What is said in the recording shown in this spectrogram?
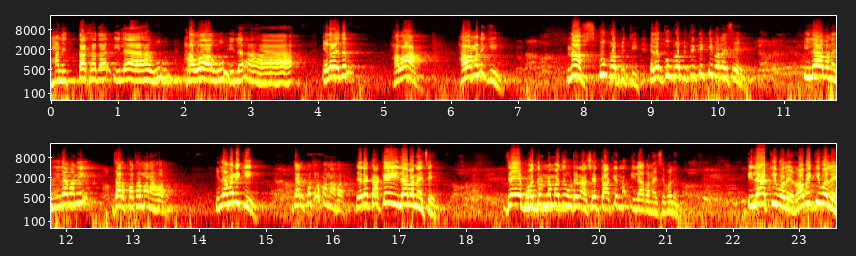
মানে তাকাদা ইলাহু, হাওয়াহু ইলাহা। এরা এদের হাওয়া। হাওয়া মানে কি? নফস, কুপ্রবৃত্তি। এদের কুপ্রবৃত্তিকে কি বানাইছে? ইলা বানাইছে। ইলা মানে যার কথা মানা হয়। ইলা মানে কি? যার কথা মানা হয়। এরা কাকে ইলা বানাইছে? যে ভদ্র নামাজে উঠে না, সে কাকে ইলা বানাইছে বলেন? ইলা কি বলে? রবে কি বলে?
